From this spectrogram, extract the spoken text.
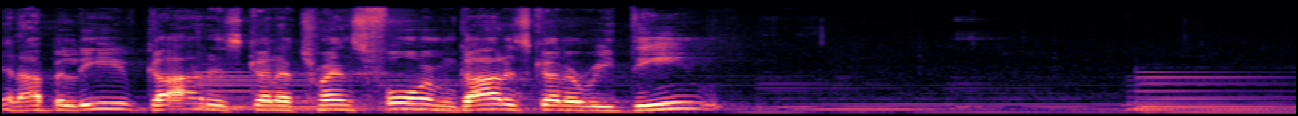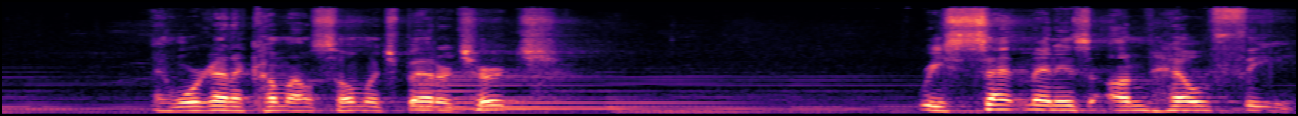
And I believe God is going to transform, God is going to redeem. And we're going to come out so much better, church. Resentment is unhealthy.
